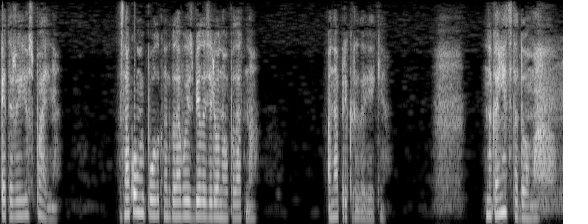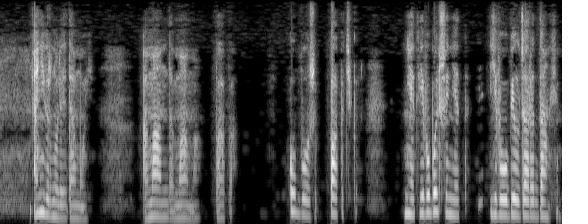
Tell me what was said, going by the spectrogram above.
Это же ее спальня. Знакомый полок над головой из бело-зеленого полотна. Она прикрыла веки. Наконец-то дома. Они вернулись домой. Аманда, мама, папа. О боже, папочка! Нет, его больше нет. Его убил Джаред Данхем.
